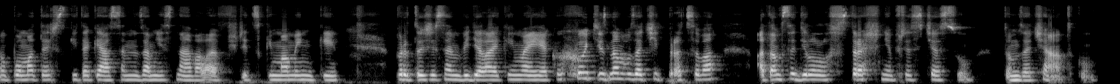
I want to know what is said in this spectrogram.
no, po mateřský, tak já jsem zaměstnávala vždycky maminky, protože jsem viděla, jaký mají jako chuť znovu začít pracovat a tam se dělalo strašně přes času v tom začátku.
